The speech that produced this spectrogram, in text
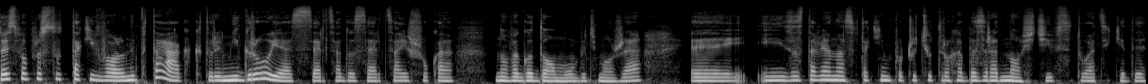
to jest po prostu taki wolny ptak, który migruje z serca do serca i szuka nowego domu być może. Y, I zostawia nas w takim poczuciu trochę bezradności w sytuacji, kiedy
